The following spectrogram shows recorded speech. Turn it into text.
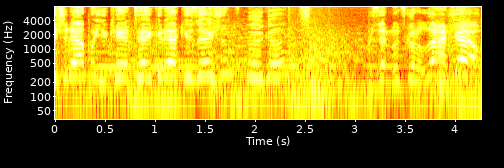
dish it out, but you can't take it accusations, okay? Resentment's gonna lash out.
